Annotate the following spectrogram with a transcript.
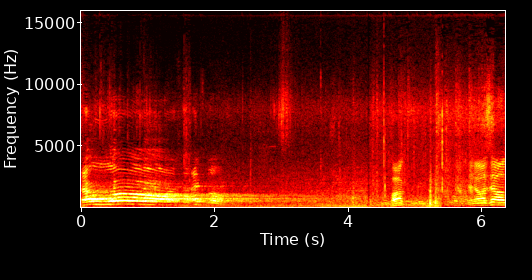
Allahu Ekber. Bak. Cenaze al.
